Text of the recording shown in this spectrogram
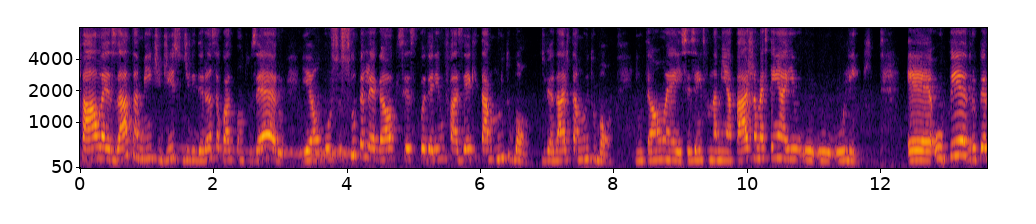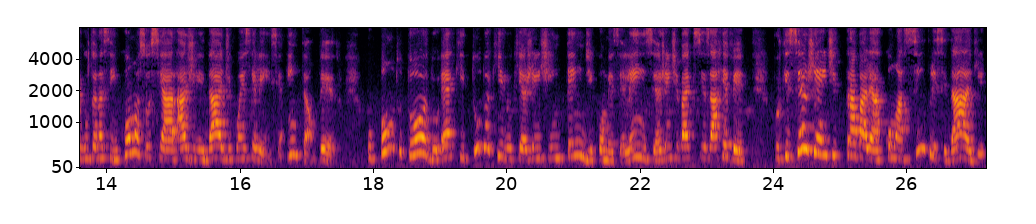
fala exatamente disso, de liderança 4.0, e é um curso super legal que vocês poderiam fazer, que está muito bom, de verdade está muito bom. Então, é isso, vocês entram na minha página, mas tem aí o, o, o link. É, o Pedro perguntando assim: como associar agilidade com excelência? Então, Pedro, o ponto todo é que tudo aquilo que a gente entende como excelência, a gente vai precisar rever. Porque se a gente trabalhar com a simplicidade,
